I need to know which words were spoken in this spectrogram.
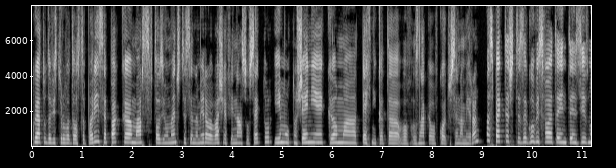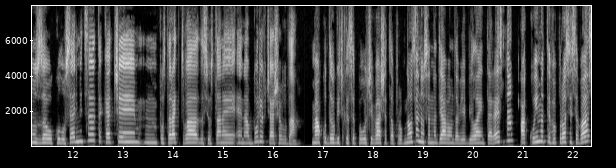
която да ви струва доста пари. Все пак Марс в този момент ще се намира във вашия финансов сектор и има отношение към техниката в знака, в който се намира. Аспектът ще загуби своята интензивност за около седмица, така че постарайте това да си остане една буря в чаша вода. Малко дългичка се получи вашата прогноза, но се надявам да ви е била интересна. Ако имате въпроси за вас,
